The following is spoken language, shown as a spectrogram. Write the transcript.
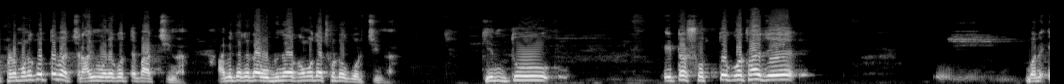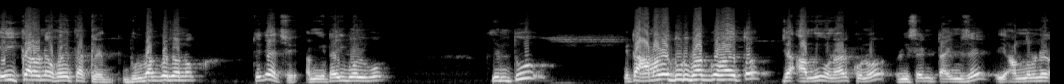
আপনারা মনে করতে পারছেন আমি মনে করতে পারছি না। আমি তাকে তার অভিনয় ক্ষমতা ছোট করছি না। কিন্তু এটা সত্য কথা যে মানে এই কারণে হয়ে থাকলে দুর্ভাগ্যজনক, ঠিক আছে? আমি এটাই বলব। কিন্তু এটা আমারও দুর্ভাগ্য হয়তো যে আমি ওনার কোনো রিসেন্ট টাইমসে এই আন্দোলনের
